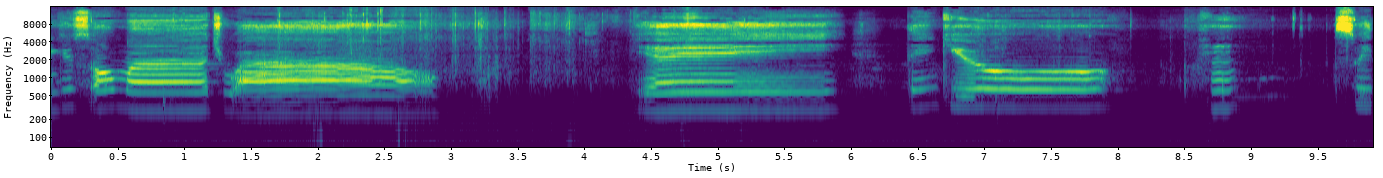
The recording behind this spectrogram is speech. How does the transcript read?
Thank you so much. Wow. Yay. Thank you. Hmm. Sweet.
